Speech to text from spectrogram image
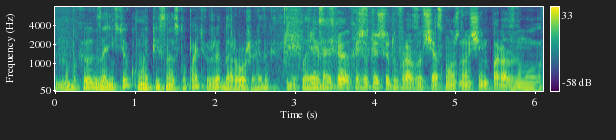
на боковых задних стеклах написано «отступать уже дороже». Это как Я, кстати, хочу сказать, что эту фразу сейчас можно очень по-разному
